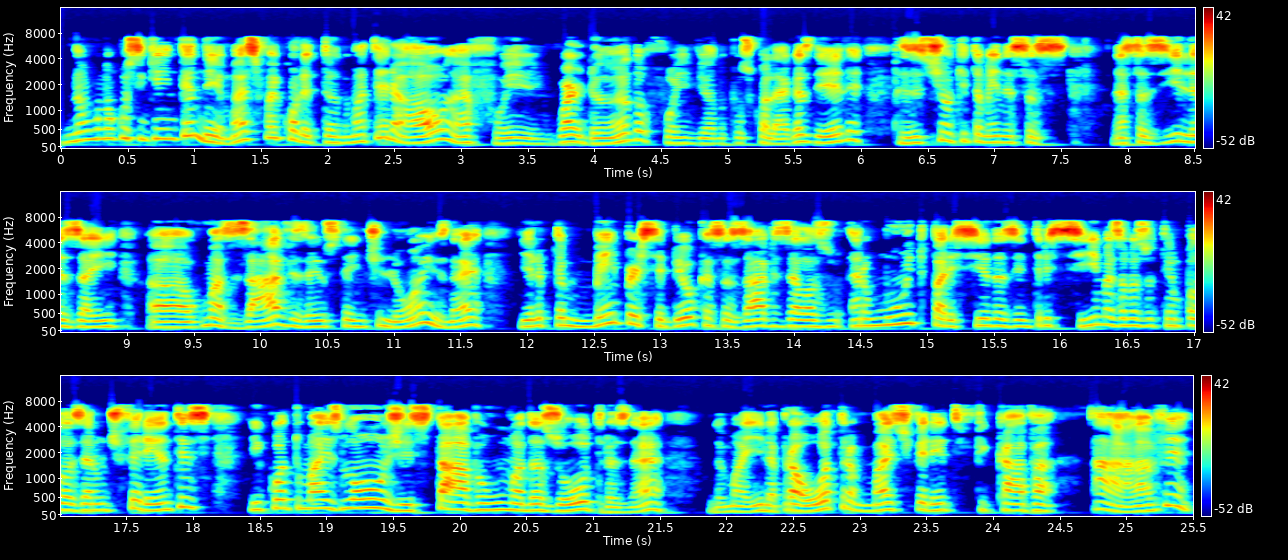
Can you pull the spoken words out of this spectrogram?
Não, não conseguia entender, mas foi coletando material, né? foi guardando, foi enviando para os colegas dele. Existiam aqui também nessas nessas ilhas aí uh, algumas aves, aí, os tentilhões, né? E ele também percebeu que essas aves elas eram muito parecidas entre si, mas ao mesmo tempo elas eram diferentes. E quanto mais longe estavam uma das outras, né? De uma ilha para outra, mais diferente ficava a ave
